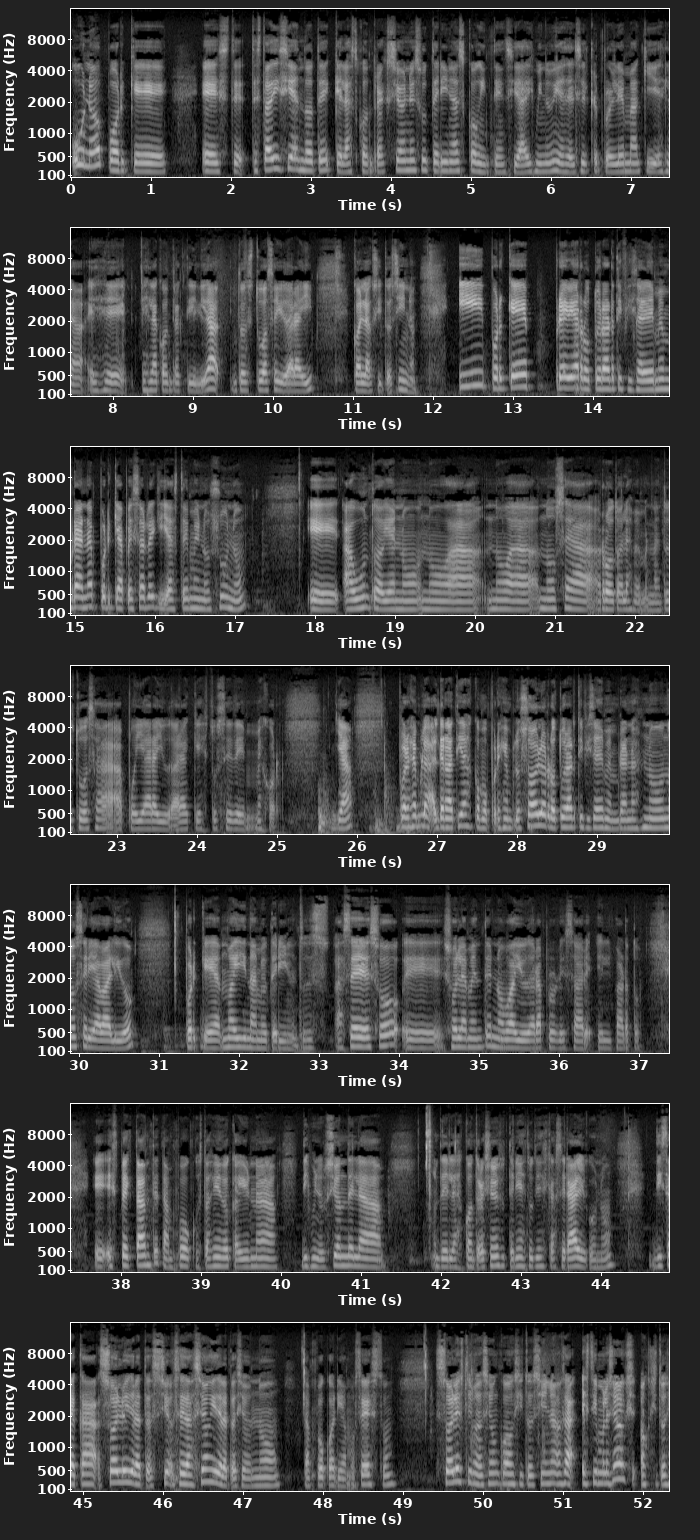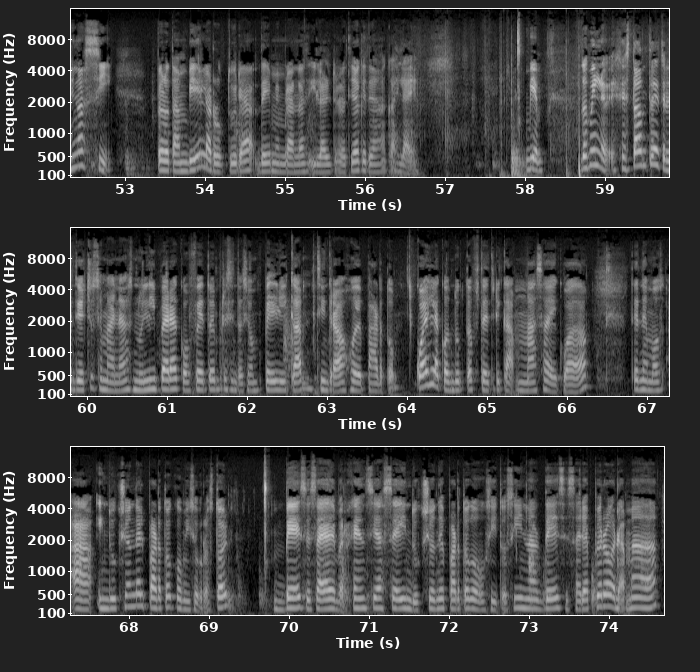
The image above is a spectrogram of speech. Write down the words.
uno, porque este, te está diciéndote que las contracciones uterinas con intensidad disminuida, es decir, que el problema aquí es la, es, es la contractibilidad. Entonces tú vas a ayudar ahí con la oxitocina. ¿Y por qué previa rotura artificial de membrana? Porque a pesar de que ya está en menos uno, eh, aún todavía no, no, ha, no, ha, no se ha roto las membranas. Entonces tú vas a apoyar, ayudar a que esto se dé mejor. ¿Ya? Por ejemplo, alternativas como, por ejemplo, solo rotura artificial de membranas no, no sería válido porque no hay dinamia uterina. Entonces, hacer eso eh, solamente no va a ayudar a progresar el parto. Eh, expectante tampoco. Estás viendo que hay una disminución de la de las contracciones uterinas, tú tienes que hacer algo, ¿no? Dice acá, solo hidratación, sedación, hidratación, no, tampoco haríamos esto. Solo estimulación con oxitocina, o sea, estimulación oxitocina sí, pero también la ruptura de membranas y la alternativa que tengan acá es la E. Bien, 2009. Gestante de 38 semanas, nulípara con feto en presentación pélvica sin trabajo de parto. ¿Cuál es la conducta obstétrica más adecuada? Tenemos A. Inducción del parto con misoprostol. B. Cesárea de emergencia. C. Inducción de parto con oxitocina. D. Cesárea programada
